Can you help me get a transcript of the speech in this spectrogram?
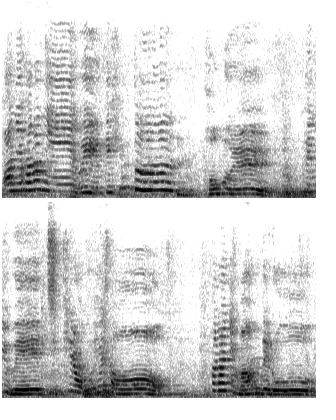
아니 하나님 왜 이렇게 힘든 법을 괜히 왜 지키라고 해서 하나님 마음대로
